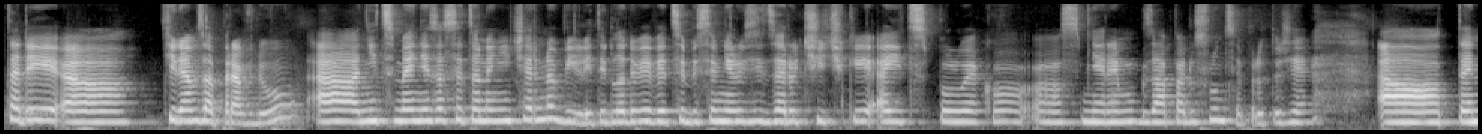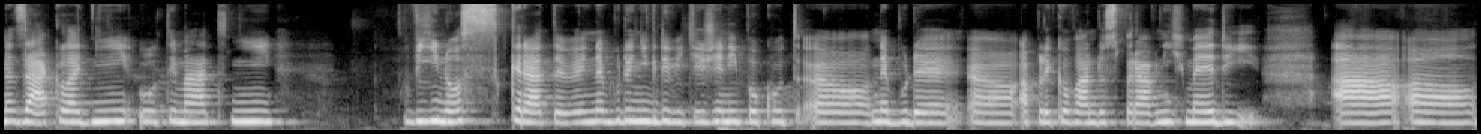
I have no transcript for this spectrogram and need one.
Tady uh, ti dám za pravdu a nicméně zase to není černobílý. Tyhle dvě věci by se měly vzít za ručičky a jít spolu jako uh, směrem k západu slunce, protože uh, ten základní, ultimátní výnos z kreativy nebude nikdy vytěžený, pokud uh, nebude uh, aplikován do správných médií. A uh,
